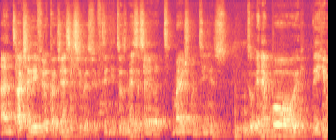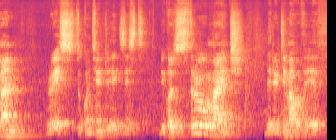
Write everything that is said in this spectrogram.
And actually, if you look at Genesis 2, verse 15, it was necessary that marriage continues Mhm. to enable the human race to continue to exist. Because through marriage, the Redeemer of the earth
